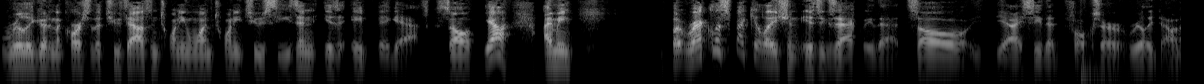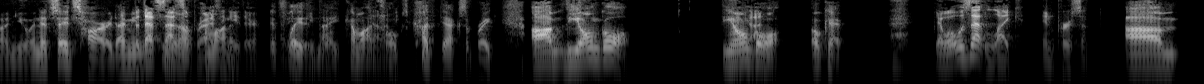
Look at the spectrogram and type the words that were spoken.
really good in the course of the 2021-22 season is a big ask. So, yeah, I mean, but reckless speculation is exactly that. So yeah, I see that folks are really down on you, and it's it's hard. I mean, But that's not know, surprising either. It's I mean, late at night. Come on, folks, cut decks a break. Um, the own goal, the My own goal. Okay. Yeah, what was that like in person? Um,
